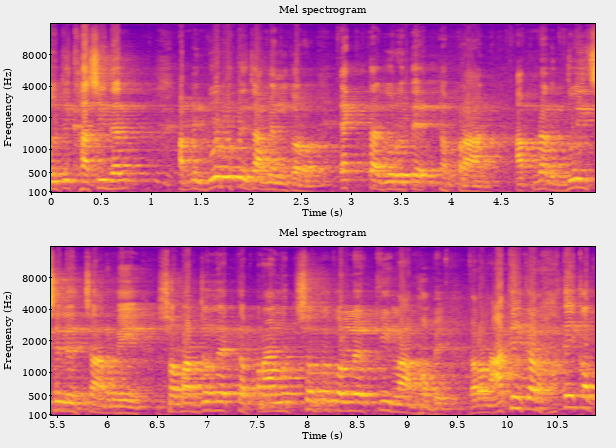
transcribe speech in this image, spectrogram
দুটি খাসি দেন। আপনি গরুতে যাবেন করো, একটা গরুতে একটা প্রাণ। আপনার দুই ছেলে, চার মেয়ে, সবার জন্য একটা প্রাণ উৎসর্গ করলে কি লাভ হবে? কারণ আকিকার হাকিকত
